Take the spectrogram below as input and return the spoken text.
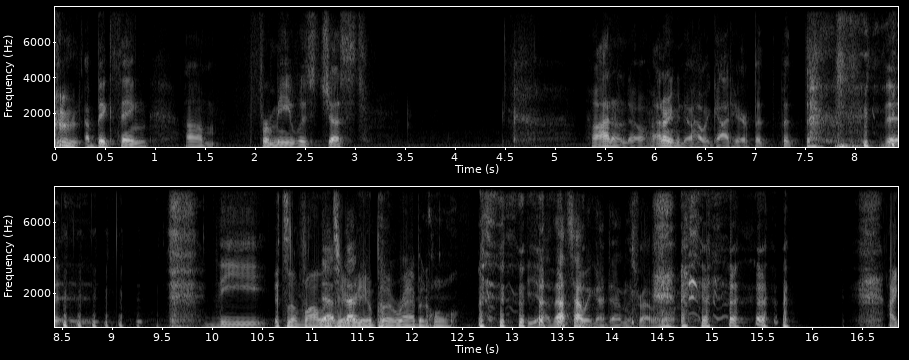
a big thing um, for me was just. I don't know. I don't even know how we got here, but but the, the the it's a voluntary that, that, input rabbit hole. yeah, that's how we got down this rabbit hole. I,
